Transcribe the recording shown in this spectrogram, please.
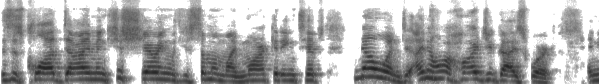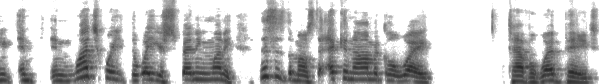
This is claude diamond just sharing with you some of my marketing tips. No one did, i know how hard you guys work and you and, and watch where, the way you're spending money. This is the most economical way to have a web page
